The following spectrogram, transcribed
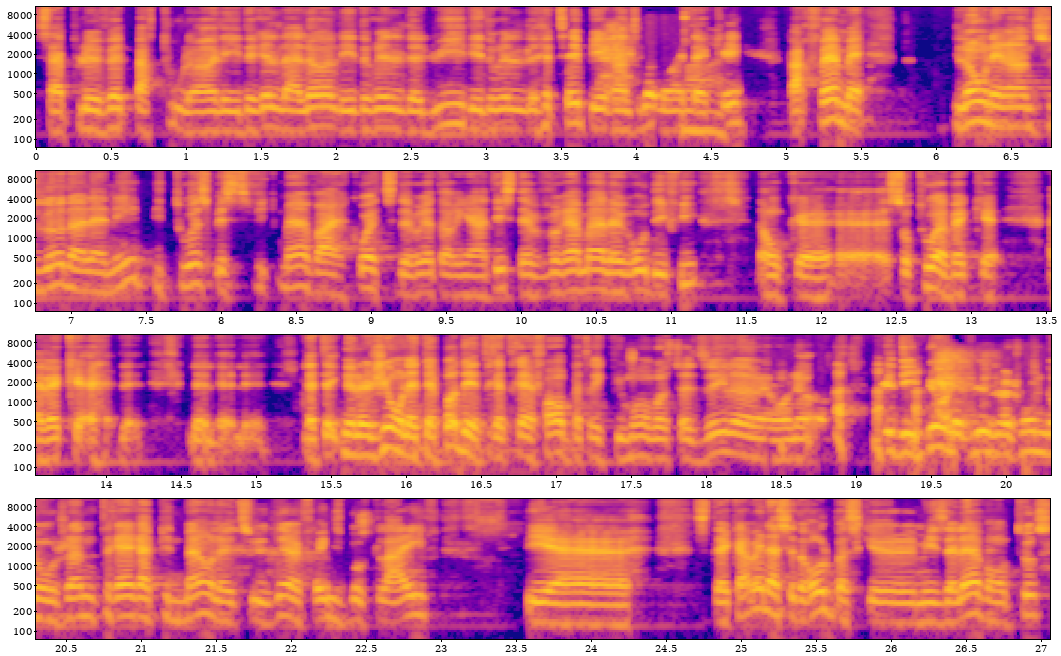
ça pleuvait de partout. Là. Les drills là, là, les drills de lui, les drills de, tu sais, puis rendu là, vont être OK. Parfait, mais Là, on est rendu là dans l'année, puis toi, spécifiquement, vers quoi tu devrais t'orienter, c'était vraiment le gros défi. Donc, euh, surtout avec, avec euh, la technologie, on n'était pas des très, très forts, Patrick puis moi, on va se le dire. Là. On a, dès le début, on a voulu rejoindre nos jeunes très rapidement. On a utilisé un Facebook Live. Et euh, c'était quand même assez drôle parce que mes élèves ont tous,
